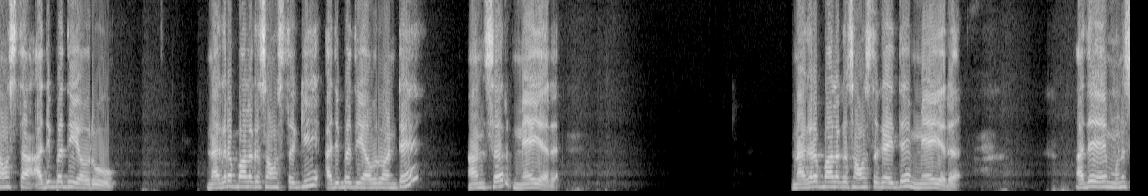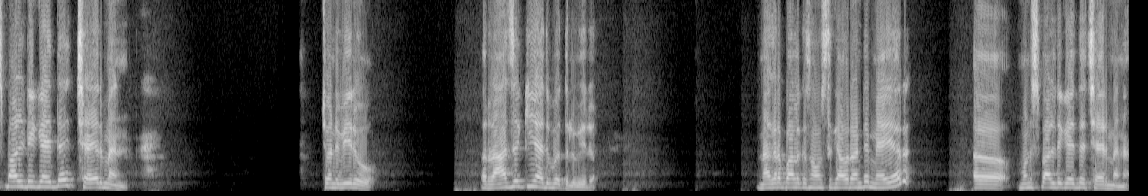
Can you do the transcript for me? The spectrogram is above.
సంస్థ అధిపతి ఎవరు? నగరపాలక సంస్థకి అధిపతి ఎవరు అంటే ఆన్సర్ మేయర్ నగరపాలక సంస్థకి అయితే మేయర్. అదే మున్సిపాలిటీకి అయితే చైర్మన్. చూడండి వీరు. రాజకీయ అధిపతులు వీరు. నగరపాలక సంస్థకి ఎవరు అంటే మేయర్ మున్సిపాలిటీకి అయితే చైర్మన్.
